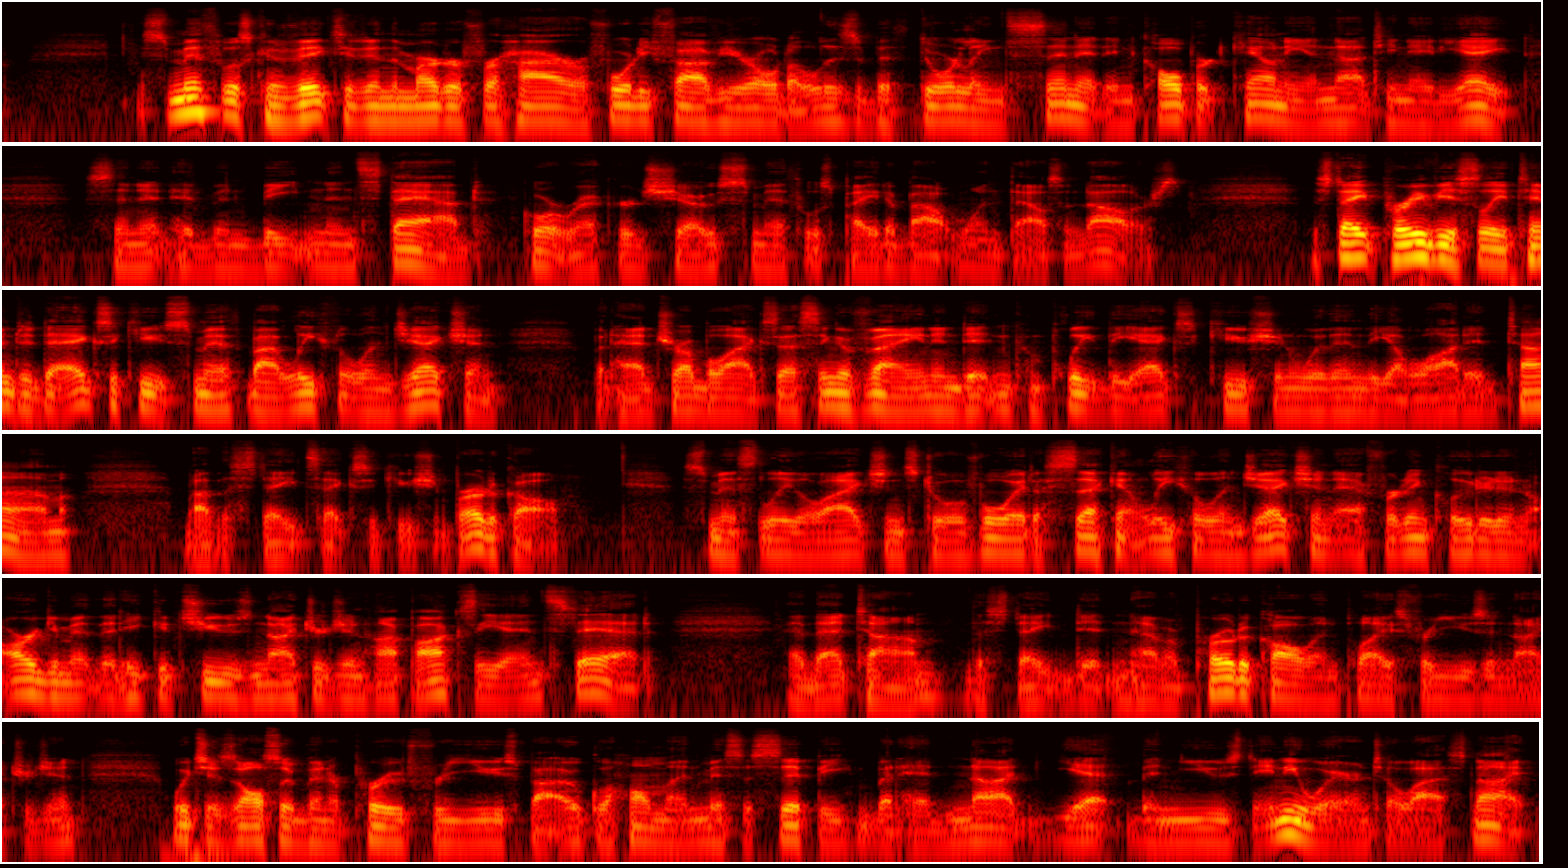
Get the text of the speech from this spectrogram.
Smith was convicted in the murder for hire of 45 year old Elizabeth Dorlene Sennett in Colbert County in 1988. Sennett had been beaten and stabbed. Court records show Smith was paid about $1,000. The state previously attempted to execute Smith by lethal injection, but had trouble accessing a vein and didn't complete the execution within the allotted time by the state's execution protocol. Smith's legal actions to avoid a second lethal injection effort included an argument that he could choose nitrogen hypoxia instead. At that time, the state didn't have a protocol in place for using nitrogen, which has also been approved for use by Oklahoma and Mississippi, but had not yet been used anywhere until last night.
